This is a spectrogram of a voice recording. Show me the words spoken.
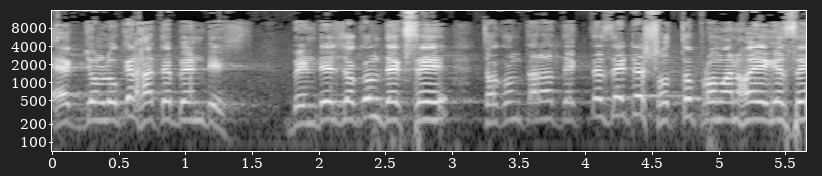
একজন লোকের হাতে ব্যান্ডেজ। ব্যান্ডেজ যখন দেখছে, তখন তারা দেখতেছে এটা সত্য প্রমাণ হয়ে গেছে।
